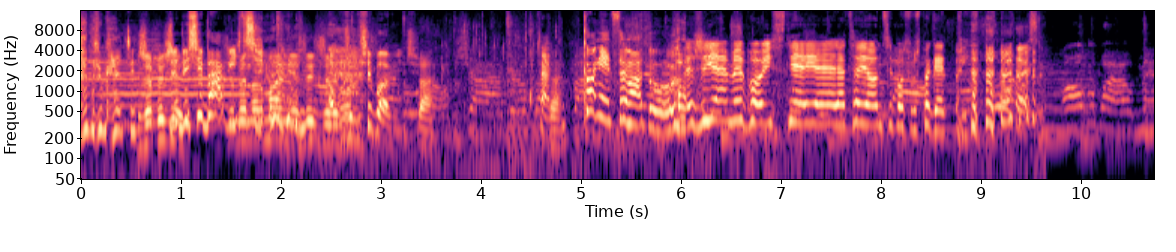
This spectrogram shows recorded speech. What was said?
Ta druga część. Żeby żyć. Żeby się bawić. Żeby normalnie żyć, A żeby... żeby się bawić. Tak. Tak. Koniec tematu. Żyjemy, bo istnieje latający potwór spaghetti.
